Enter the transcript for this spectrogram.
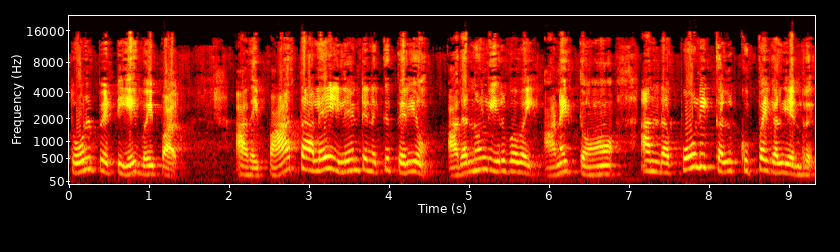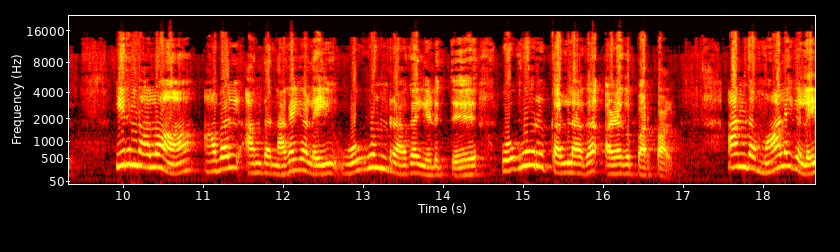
தோல் பெட்டியை வைப்பாள். அதை பார்த்தாலே இளேண்டனுக்கு தெரியும் அதனுள் இருபவை அனைத்தும் அந்த போலிக்கல் குப்பைகள் என்று. இருந்தாலும் அவள் அந்த நகைகளை ஒவ்வொன்றாக எடுத்து ஒவ்வொரு கல்லாக அழகு பார்ப்பாள். அந்த மாலைகளை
